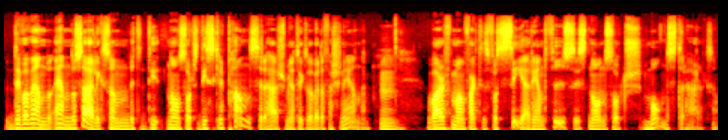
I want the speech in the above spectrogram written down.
det var väl ändå, ändå så här liksom lite någon sorts diskrepans i det här som jag tyckte var väldigt fascinerande. mm. Varför man faktiskt får se rent fysiskt någon sorts monster här. Liksom.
